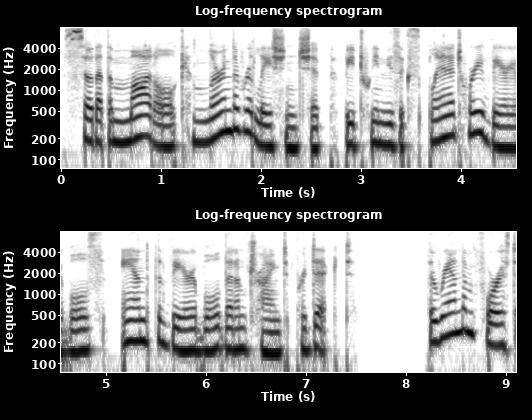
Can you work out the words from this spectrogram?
so that the model can learn the relationship between these explanatory variables and the variable that I'm trying to predict. The random forest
